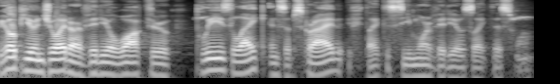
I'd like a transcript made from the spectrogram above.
We hope you enjoyed our video walkthrough. Please like and subscribe if you'd like to see more videos like this one.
